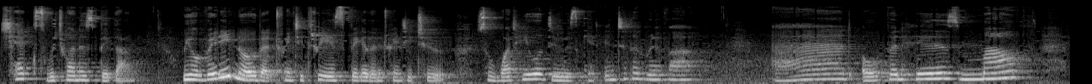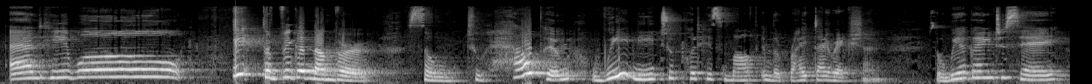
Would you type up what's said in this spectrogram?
checks which one is bigger. We already know that 23 is bigger than 22. So what he will do is get into the river and open his mouth and he will eat the bigger number. So to help him, we need to put his mouth in the right direction. So we are going to say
